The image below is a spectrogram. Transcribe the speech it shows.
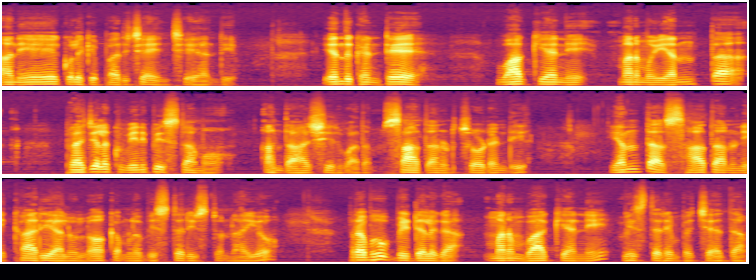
అనేకులకి పరిచయం చేయండి. ఎందుకంటే వాక్యాన్ని మనము ఎంత ప్రజలకు వినిపిస్తామో అంత ఆశీర్వాదం. సాతానుడు చూడండి ఎంత సాతానుని కార్యాలు లోకంలో విస్తరిస్తున్నాయో ప్రభు బిడ్డలుగా మనం వాక్యాన్ని విస్తరింపచేద్దాం.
